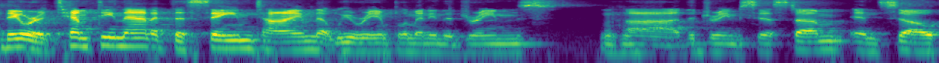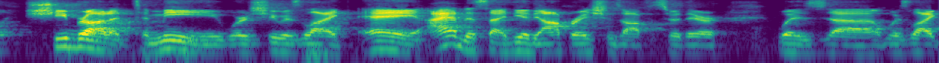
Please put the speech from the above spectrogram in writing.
they were attempting that at the same time that we were implementing the dreams mm-hmm. uh, the dream system. And so she brought it to me where she was like, "Hey, I had this idea. The operations officer there was uh, was like,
